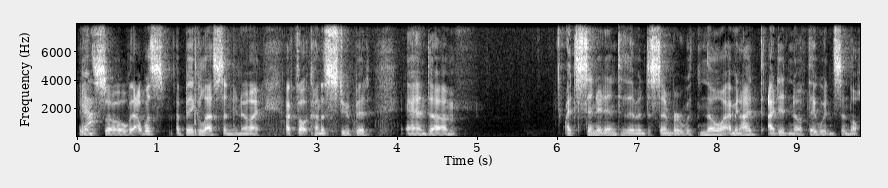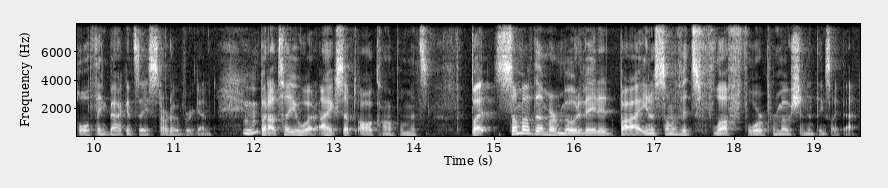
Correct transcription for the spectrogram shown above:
yeah. and so that was a big lesson. You know, I I felt kind of stupid, and um, I'd send it into them in December with no, I mean, I, I didn't know if they wouldn't send the whole thing back and say, start over again. Mm-hmm. But I'll tell you what, I accept all compliments. But some of them are motivated by, you know, some of it's fluff for promotion and things like that.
